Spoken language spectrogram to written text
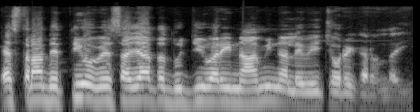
ਇਸ ਤਰ੍ਹਾਂ ਦਿੱਤੀ ਹੋਵੇ ਸਜ਼ਾ, ਤਾਂ ਦੂਜੀ ਵਾਰੀ ਨਾਮ ਹੀ ਨਾ ਲਵੇ ਚੋਰੀ ਕਰਨ ਦਾ ਜੀ।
